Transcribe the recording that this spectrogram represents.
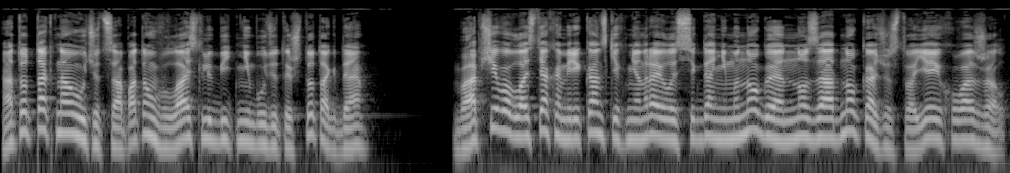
А то так научится, а потом власть любить не будет, и что тогда? Вообще во властях американских мне нравилось всегда немногое, но за одно качество я их уважал.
